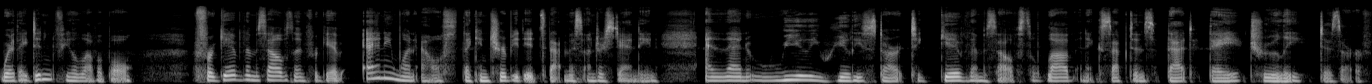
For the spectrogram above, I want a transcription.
where they didn't feel lovable forgive themselves and forgive anyone else that contributed to that misunderstanding, and then really, really start to give themselves the love and acceptance that they truly deserve.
